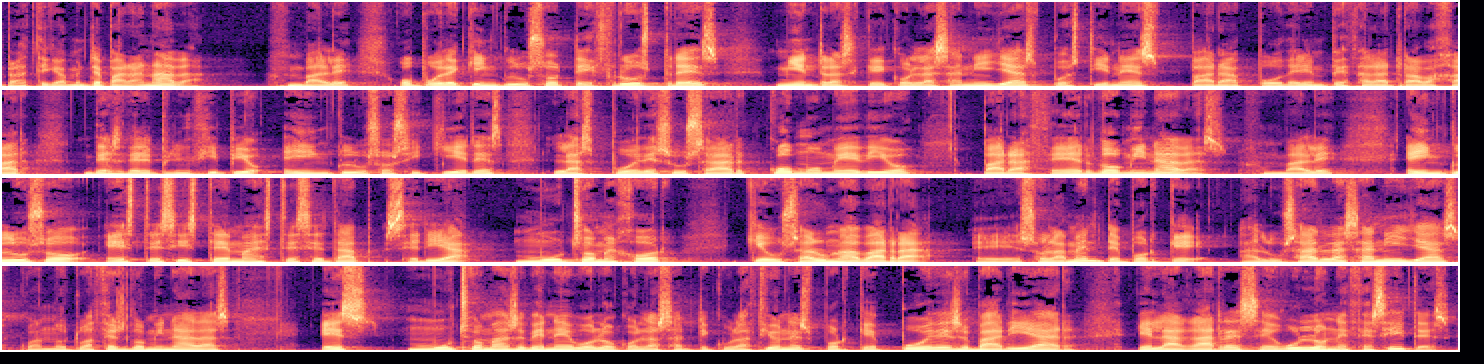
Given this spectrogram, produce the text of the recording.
prácticamente para nada. ¿Vale? O puede que incluso te frustres, mientras que con las anillas pues tienes para poder empezar a trabajar desde el principio e incluso si quieres las puedes usar como medio para hacer dominadas, ¿vale? E incluso este sistema, este setup sería mucho mejor que usar una barra eh, solamente, porque al usar las anillas, cuando tú haces dominadas, es mucho más benévolo con las articulaciones porque puedes variar el agarre según lo necesites.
